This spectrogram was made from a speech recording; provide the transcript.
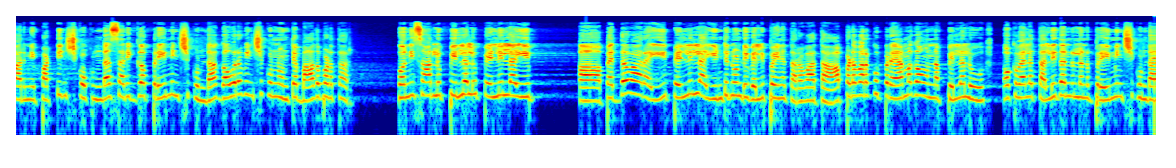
వారిని పట్టించుకోకుండా సరిగ్గా ప్రేమించకుండా గౌరవించకుండా ఉంటే బాధపడతారు. కొన్నిసార్లు పిల్లలు పెళ్ళిళ్ళయి పెద్దవారై పెళ్ళిళ్ళ ఇంటి నుండి వెళ్ళిపోయిన తర్వాత అప్పటి వరకు ప్రేమగా ఉన్న పిల్లలు ఒకవేళ తల్లిదండ్రులను ప్రేమించకుండా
